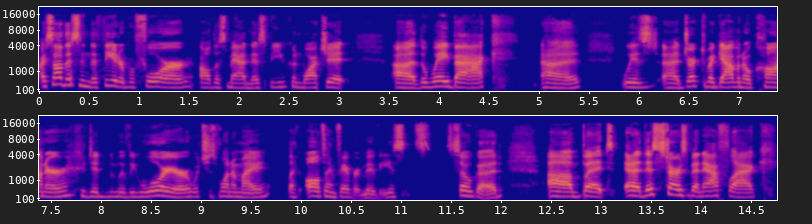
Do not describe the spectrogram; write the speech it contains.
I saw this in the theater before all this madness but you can watch it uh the way back uh was uh, directed by Gavin O'Connor who did the movie Warrior which is one of my like all-time favorite movies it's so good um but uh, this stars Ben Affleck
